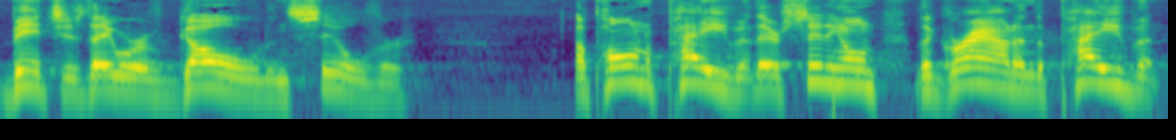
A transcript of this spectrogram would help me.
benches. They were of gold and silver. Upon a pavement, they're sitting on the ground, and the pavement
